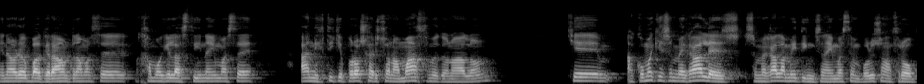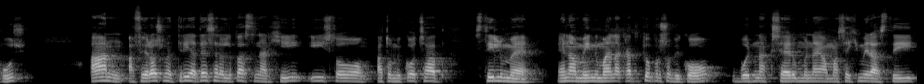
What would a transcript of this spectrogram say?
ένα ωραίο background, να είμαστε χαμογελαστοί, να είμαστε ανοιχτοί και πρόσχαροι στο να μάθουμε τον άλλον. Και ακόμα και σε, μεγάλες, σε μεγάλα meetings να είμαστε με πολλούς ανθρώπους, αν αφιερώσουμε 3-4 λεπτά στην αρχή ή στο ατομικό chat στείλουμε ένα μήνυμα, ένα κάτι πιο προσωπικό, που μπορεί να ξέρουμε να μας έχει μοιραστεί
